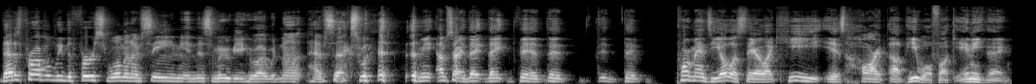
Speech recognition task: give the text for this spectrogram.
That is probably the first woman I've seen in this movie who I would not have sex with. I mean, I'm sorry. They, they, the, the, the, the poor man's Eolus there, like he is hard up. He will fuck anything.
